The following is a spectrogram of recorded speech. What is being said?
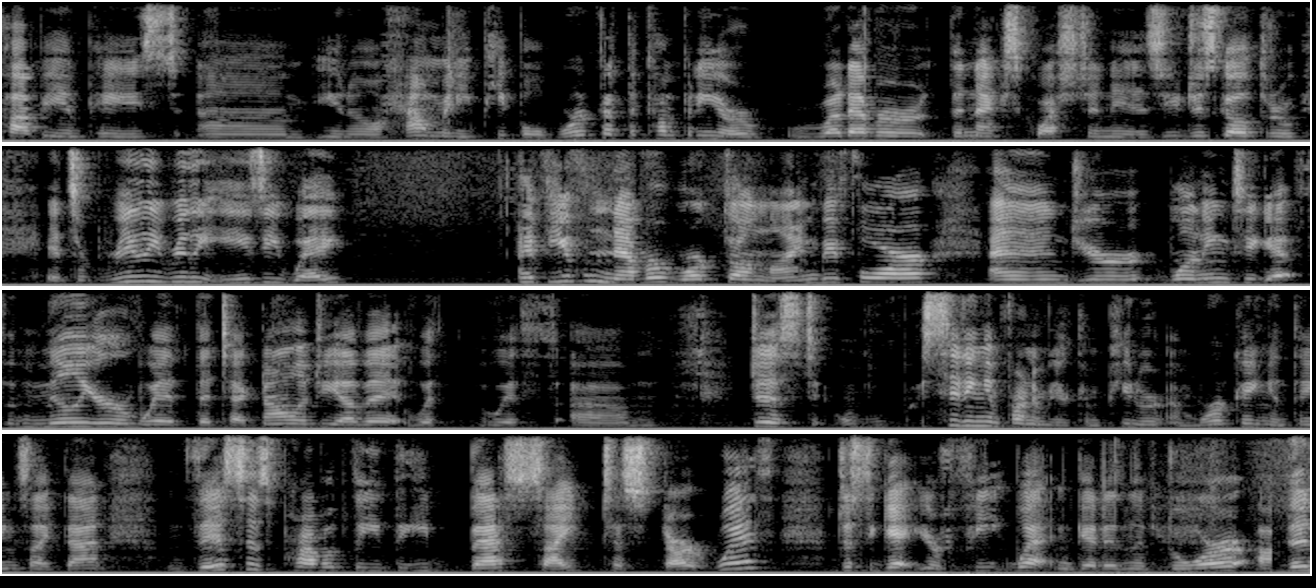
copy and paste, um, you know, how many people work at the company or whatever the next question is. You just go through. It's a really, really easy way. If you've never worked online before and you're wanting to get familiar with the technology of it, with, with um, just sitting in front of your computer and working and things like that, this is probably the best site to start with just to get your feet wet and get in the door. The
